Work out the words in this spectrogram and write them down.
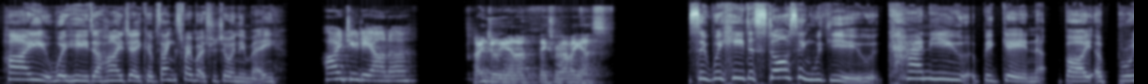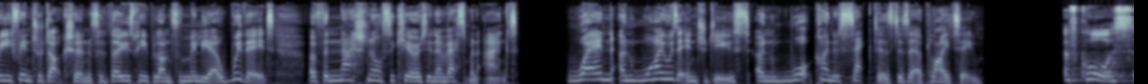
Hi, Wahida. Hi, Jacob. Thanks very much for joining me. Hi, Juliana. Hi, Juliana. Thanks for having us. So, Wahida, starting with you, can you begin by a brief introduction for those people unfamiliar with it of the National Security and Investment Act? When and why was it introduced, and what kind of sectors does it apply to? Of course,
